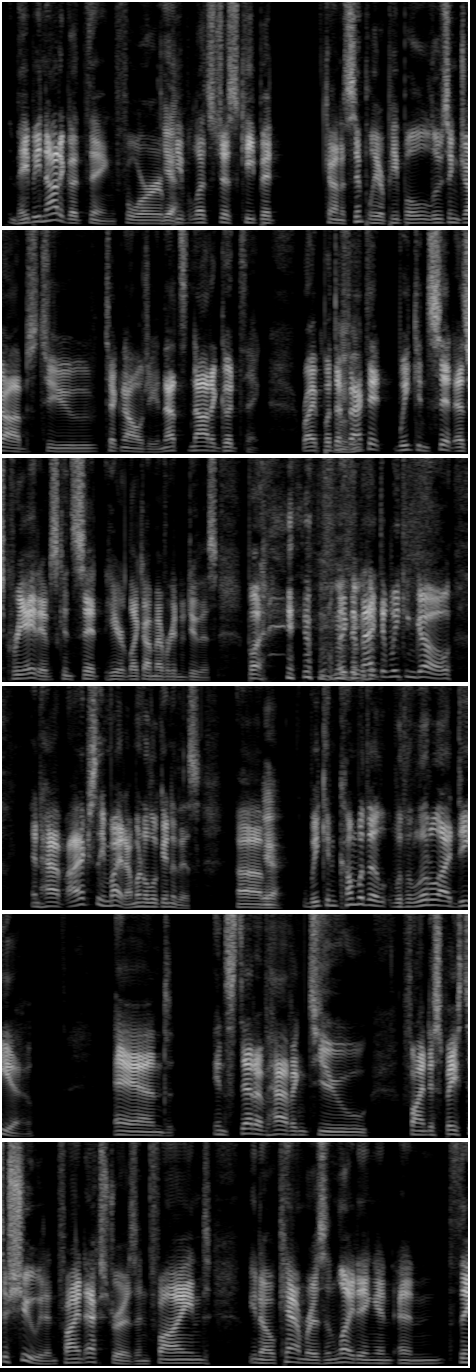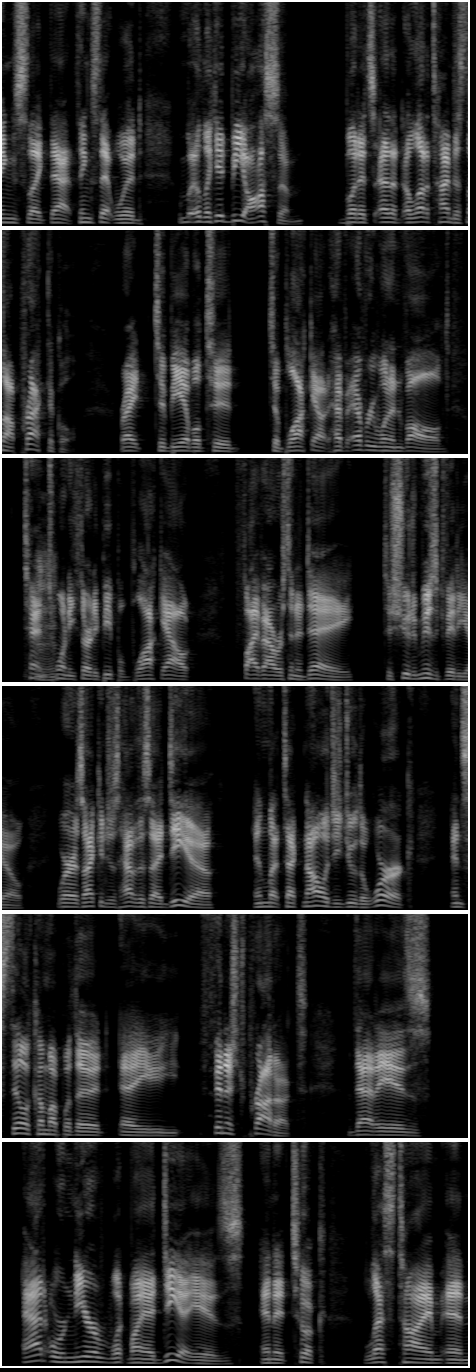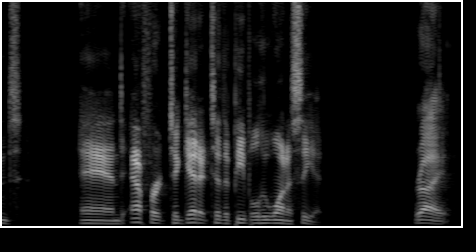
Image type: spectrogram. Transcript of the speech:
maybe not a good thing for Yeah. people. Let's just keep it kind of simple here. People losing jobs to technology, and that's not a good thing. Right. But the Mhm. fact that we can sit as creatives can sit here like I'm ever going to do this. But like the fact that we can go and have I actually might. I'm going to look into this. Um, Yeah. we can come with a with a little idea and instead of having to find a space to shoot and find extras and find you know cameras and lighting and and things like that things that would like it'd be awesome but it's a, lot of times it's not practical right to be able to to block out have everyone involved 10 Mhm. 20 30 people block out 5 hours in a day to shoot a music video whereas I can just have this idea and let technology do the work and still come up with a a finished product that is at or near what my idea is and it took less time and and effort to get it to the people who want to see it Right.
